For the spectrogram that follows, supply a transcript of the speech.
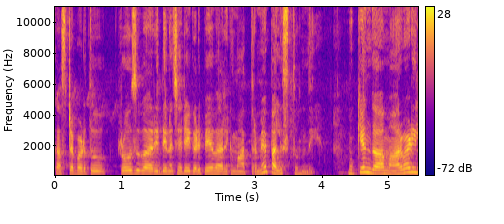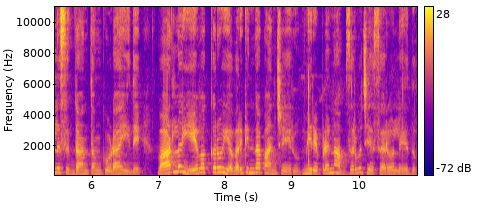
కష్టపడుతూ రోజువారీ దినచర్య గడిపే వారికి మాత్రమే ఫలిస్తుంది. ముఖ్యంగా మార్వాడీల సిద్ధాంతం కూడా ఇదే. వారిలో ఏ ఒక్కరూ ఎవరి కింద పనిచేయరు మీరు ఎప్పుడైనా అబ్జర్వ్ చేశారో లేదో.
